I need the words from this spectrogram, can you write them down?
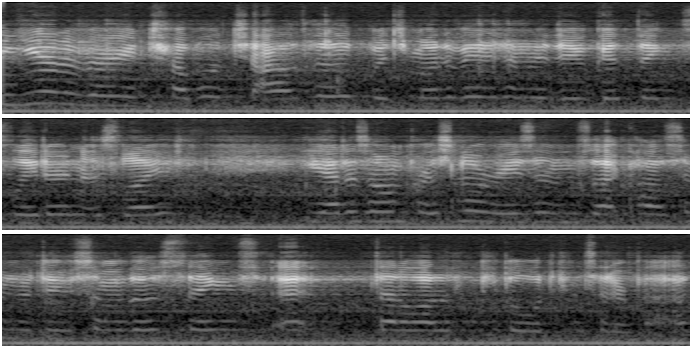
think he had a very troubled childhood, which motivated him to do good things later in his life. He had his own personal reasons that caused him to do some of those things eh, that a lot of people would consider bad.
